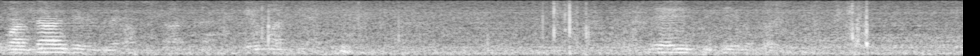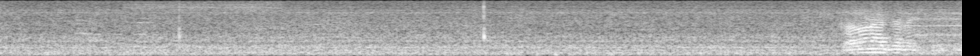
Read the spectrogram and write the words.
કોલસા વાળો કેવી લે? એવી સ્થિતિ લોકો. કરુણાજનક સ્થિતિ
